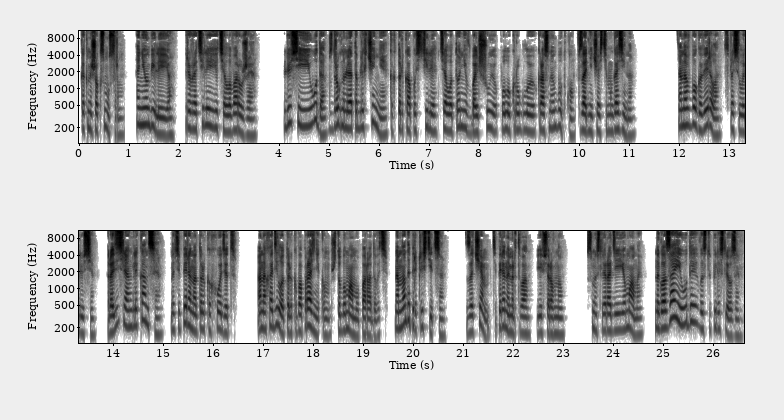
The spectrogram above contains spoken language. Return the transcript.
как мешок с мусором. Они убили ее, превратили ее тело в оружие. Люси и Иуда вздрогнули от облегчения, как только опустили тело Тони в большую, полукруглую красную будку в задней части магазина. «Она в Бога верила?» — спросила Люси. «Родители англиканцы, но теперь она только ходит... Она ходила только по праздникам, чтобы маму порадовать. Нам надо перекреститься». «Зачем? Теперь она мертва. Ей все равно». «В смысле, ради ее мамы». На глаза Иуды выступили слезы.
